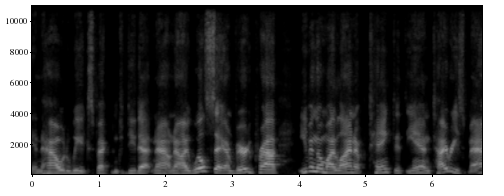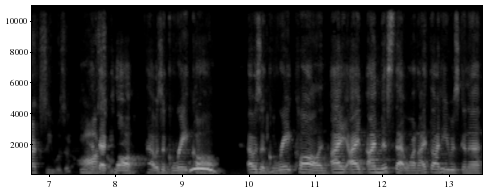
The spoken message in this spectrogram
and how would we expect him to do that now? Now, I will say I'm very proud, even though my lineup tanked at the end, Tyrese Maxey was an he awesome that call. That was a great call. That was a great call. And I, I I missed that one. I thought he was gonna,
